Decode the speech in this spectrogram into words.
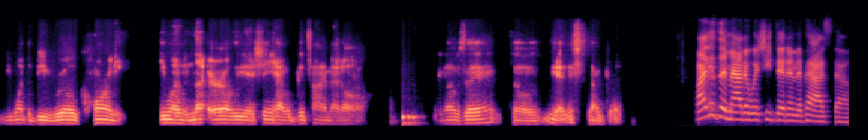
you want to be real corny. He wanted to nut early and she didn't have a good time at all. You know what I'm saying? So yeah, this is not good. Why does it matter what she did in the past, though?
